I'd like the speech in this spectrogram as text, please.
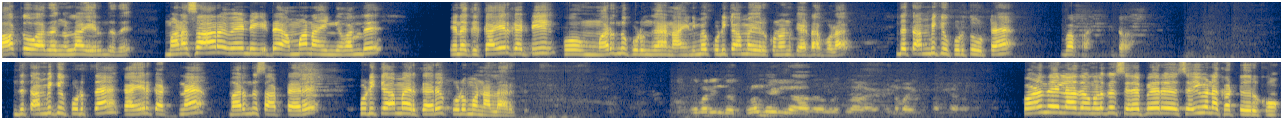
வாக்குவாதங்கள்லாம் இருந்தது. மனசார வேண்டிக்கிட்டு அம்மா நான் இங்க வந்து எனக்கு கயிறு கட்டி போ மருந்து கொடுங்க. நான் இனிமே குடிக்காம இருக்கணும்னு கேட்டா போல. இந்த தம்பிக்கு கொடுத்து விட்டேன். பாப்பேன் கிட்ட. இந்த தம்பிக்கு கொடுத்தேன் கயிறு கட்டினேன் மருந்து சாப்பிட்டாரு. குடிக்காம இருக்காரு குடும்பம் நல்லா இருக்கு. குழந்தை இல்லாதவங்களுக்கு சில பேர் செய்வன கட்டு இருக்கும்.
